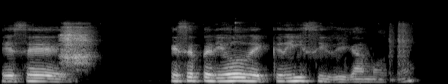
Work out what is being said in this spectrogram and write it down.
ese, ese periodo de crisis, digamos, ¿no?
